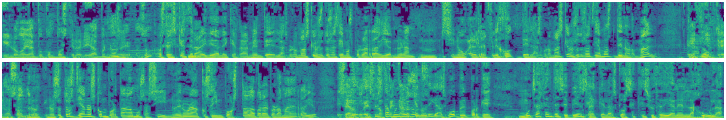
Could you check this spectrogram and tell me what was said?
y luego ya pues, con posterioridad, pues no sé qué pasó. Os tenéis que hacer a la idea de que realmente las bromas que nosotros hacíamos por la radio no eran mm, sino el reflejo de las bromas que nosotros hacíamos de normal. Es Claro, entre nosotros. no- nosotros ya nos comportábamos así, no era una cosa impostada para el programa de radio. O sea, Eh, Eso está muy bien petardos- que lo digas, Whopper, porque mucha gente se piensa que las cosas que sucedían en la jungla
